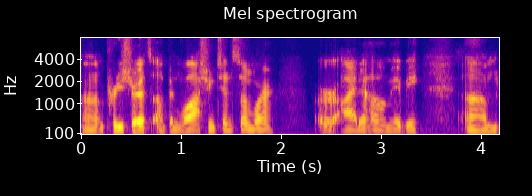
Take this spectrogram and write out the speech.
I'm pretty sure it's up in Washington somewhere or Idaho, maybe. Um,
